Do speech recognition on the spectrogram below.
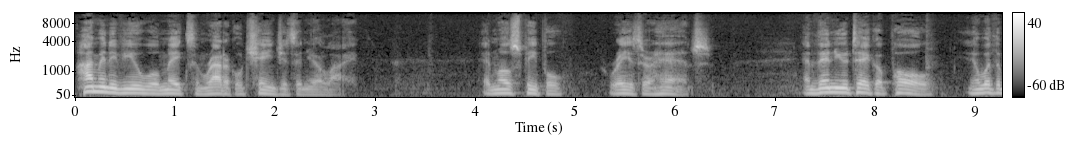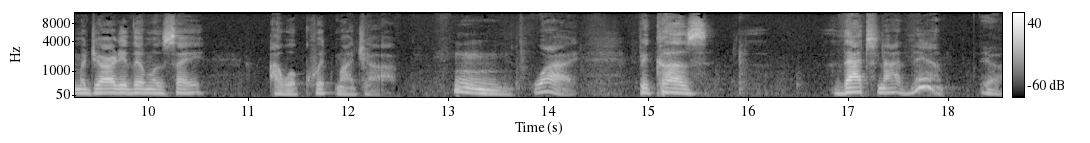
how many of you will make some radical changes in your life? And most people raise their hands. And then you take a poll. You know what the majority of them will say? I will quit my job. Hmm. Why? Because that's not them. Yeah.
